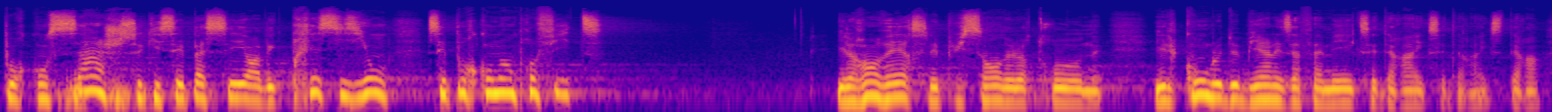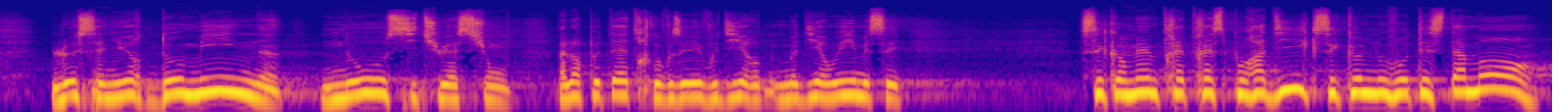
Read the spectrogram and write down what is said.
pour qu'on sache ce qui s'est passé avec précision, c'est pour qu'on en profite. Il renverse les puissants de leur trône, il comble de bien les affamés, etc., etc., etc. Le Seigneur domine nos situations. Alors peut-être que vous allez vous dire, me dire, oui, mais c'est, c'est quand même très très sporadique, c'est que le Nouveau Testament.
